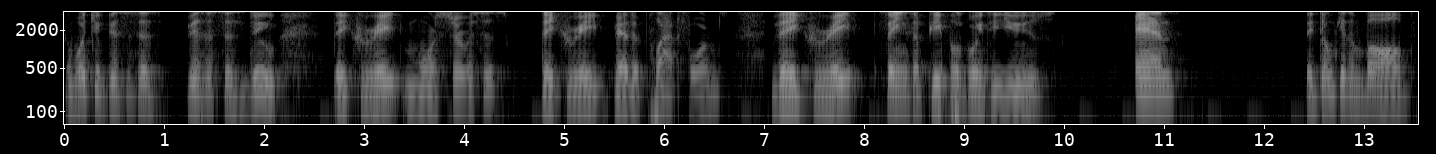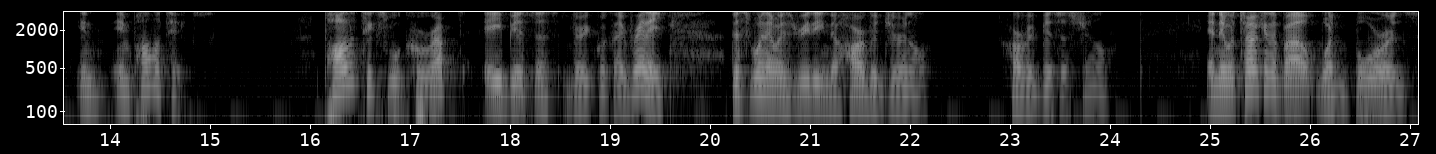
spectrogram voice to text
And what do businesses businesses do? They create more services. They create better platforms. They create things that people are going to use. And they don't get involved in, in politics. Politics will corrupt a business very quickly. I read this one I was reading the Harvard Journal, Harvard Business Journal, and they were talking about what boards,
